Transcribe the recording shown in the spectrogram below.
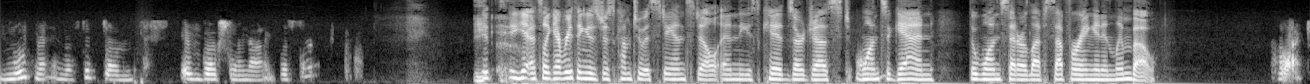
movement in the system is virtually non-existent. It, yeah, it's like everything has just come to a standstill, and these kids are just once again the ones that are left suffering and in limbo. Correct.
